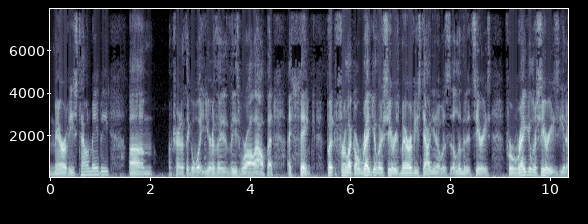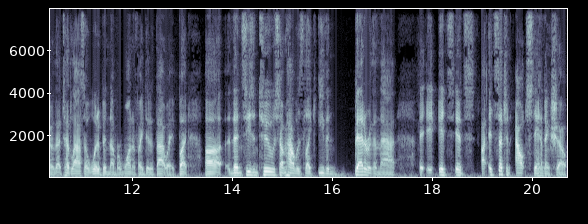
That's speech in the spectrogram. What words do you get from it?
Mare of Easttown, maybe. Um, I'm trying to think of what year these were all out, but I think. But for like a regular series, Mare of Easttown, you know, was a limited series. For regular series, you know, that Ted Lasso would have been number one if I did it that way. But uh, then season two somehow was like even better than that. It, it's it's uh, it's such an outstanding show.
